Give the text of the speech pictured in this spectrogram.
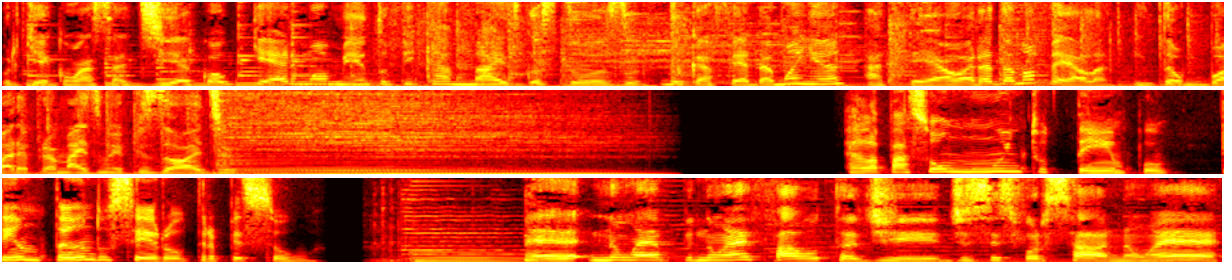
Porque com essa dia, qualquer momento fica mais gostoso. Do café da manhã até a hora da novela. Então, bora para mais um episódio. Ela passou muito tempo tentando ser outra pessoa. É, não, é, não é falta de, de se esforçar, não é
